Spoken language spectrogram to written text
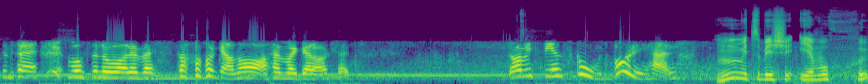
det måste nog vara det bästa man kan ha hemma i garaget. Då har vi Sten Skodborg här. Mm, Mitsubishi Evo 7.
